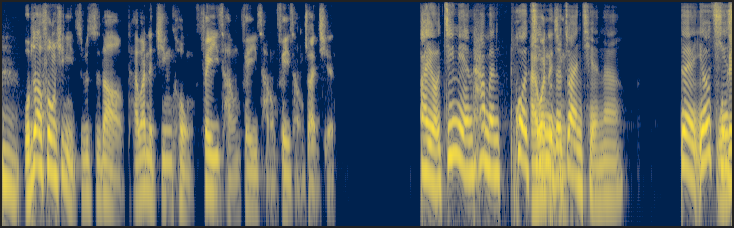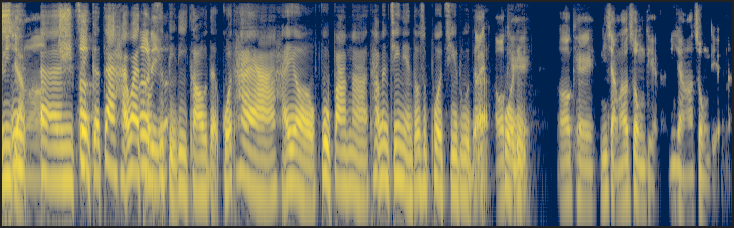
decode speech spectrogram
嗯，我不知道凤信你知不知道，台湾的金控非常非常非常赚钱。哎呦，今年他们破纪录的赚钱呢。对，尤其是嗯、这个在海外投资比例高的国泰啊，还有富邦啊，他们今年都是破纪录的获利。OK，你讲到重点了，你讲到重点了。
